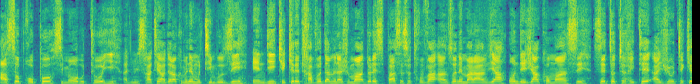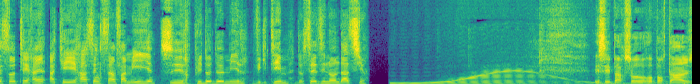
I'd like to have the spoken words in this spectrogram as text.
À ce propos, Simon Boutoyi, administrateur de la commune Mutimbuzi, indique que les travaux d'aménagement de l'espace se trouvant en zone Maranvia ont déjà commencé. Cette autorité ajoute que ce terrain accueillera 500 familles sur plus de 2000 victimes de ces inondations. Et c'est par ce reportage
